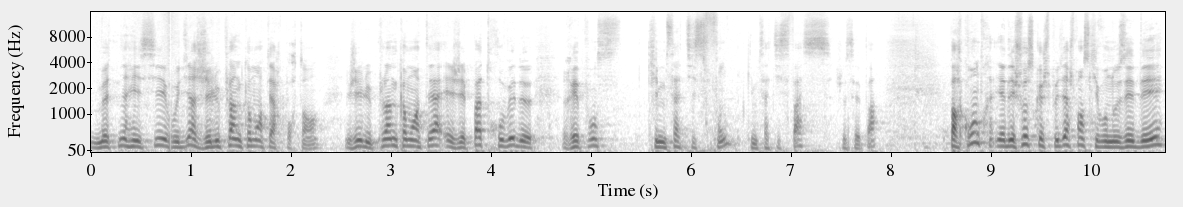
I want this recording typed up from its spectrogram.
me tenir ici et vous dire, j'ai lu plein de commentaires pourtant. J'ai lu plein de commentaires et je n'ai pas trouvé de réponse qui me satisfont, qui me satisfassent, je ne sais pas. Par contre, il y a des choses que je peux dire, je pense, qui vont nous aider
